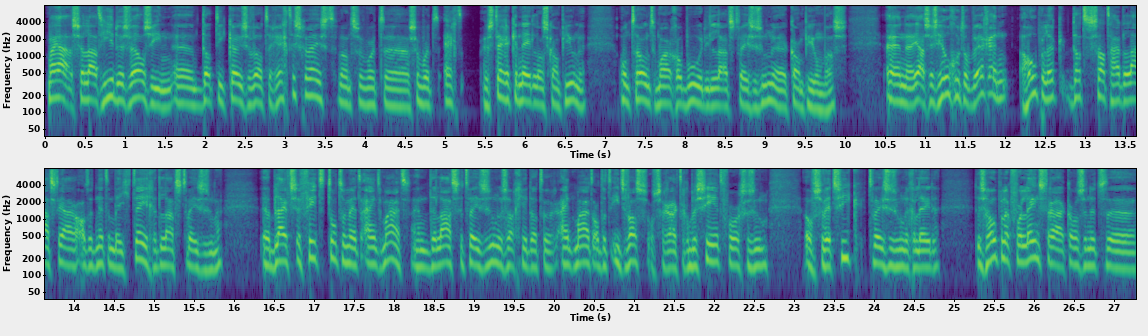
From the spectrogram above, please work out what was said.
Maar ja, ze laat hier dus wel zien eh, dat die keuze wel terecht is geweest. Want ze wordt, eh, ze wordt echt een sterke Nederlands kampioene. Ontroont Margot Boer, die de laatste twee seizoenen kampioen was. En eh, ja, ze is heel goed op weg. En hopelijk, dat zat haar de laatste jaren altijd net een beetje tegen. De laatste twee seizoenen. Eh, blijft ze fit tot en met eind maart. En de laatste twee seizoenen zag je dat er eind maart altijd iets was. Of ze raakte geblesseerd vorig seizoen. Of ze werd ziek twee seizoenen geleden. Dus hopelijk voor Leenstra kan ze het eh,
